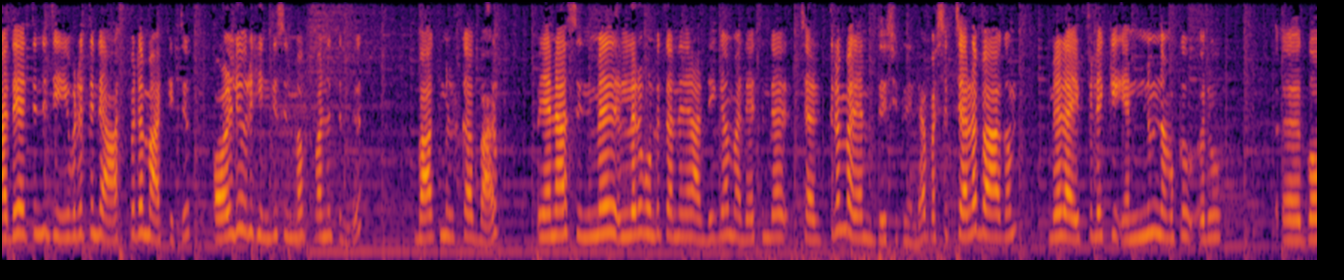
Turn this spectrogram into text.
അദ്ദേഹത്തിന്റെ ജീവിതത്തിന്റെ ആസ്പദമാക്കിയിട്ട് ഓൾറെഡി ഒരു ഹിന്ദി സിനിമ വന്നിട്ടുണ്ട്. ബാഗ് മിൽക്ക ബാഗ്. ഞാൻ ആ സിനിമ ഉള്ളത് കൊണ്ട് തന്നെ ഞാൻ അധികം അദ്ദേഹത്തിന്റെ ചരിത്രം പറയാൻ ഉദ്ദേശിക്കുന്നില്ല. പക്ഷെ ചില ഭാഗം നമ്മുടെ ലൈഫിലേക്ക് എന്നും നമുക്ക് ഒരു ഗോ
